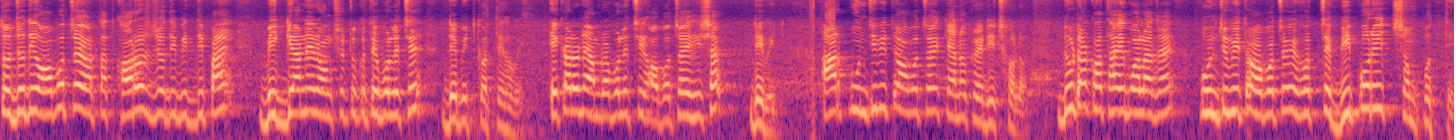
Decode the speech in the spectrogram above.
তো যদি অবচয়, অর্থাৎ খরচ যদি বৃদ্ধি পায়, বিজ্ঞানের অংশটুকুতে বলেছে ডেবিট করতে হবে। এ কারণে আমরা বলেছি অবচয় হিসাব, ডেবিট। আর পুঞ্জীবিত অবচয় কেন ক্রেডিট হলো? দুটা কথাই বলা যায়। পুঞ্জীবিত অবচয় হচ্ছে বিপরীত সম্পত্তি।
